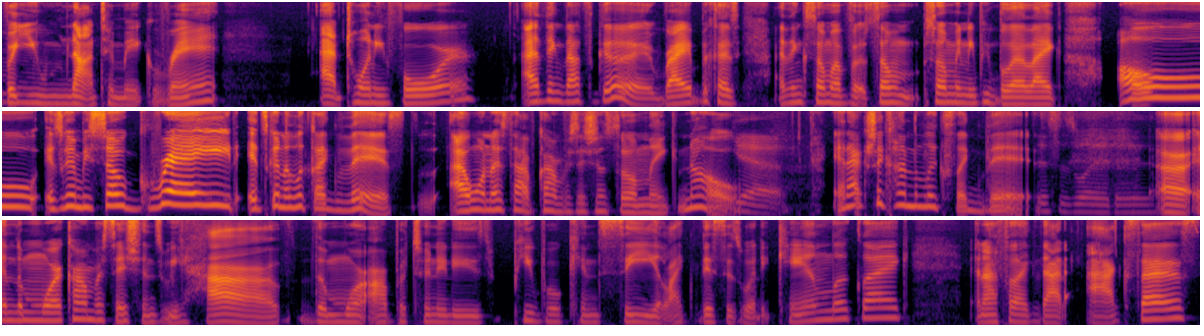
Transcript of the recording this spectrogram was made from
for you not to make rent at 24 I think that's good, right? Because I think some of some so many people are like, "Oh, it's gonna be so great. It's gonna look like this." I want us to have conversations, so I'm like, "No, Yeah. it actually kind of looks like this." This is what it is. uh, and the more conversations we have, the more opportunities people can see like this is what it can look like. And I feel like that access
